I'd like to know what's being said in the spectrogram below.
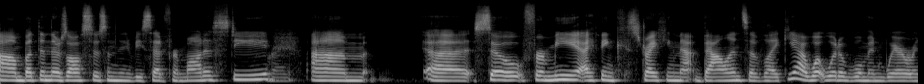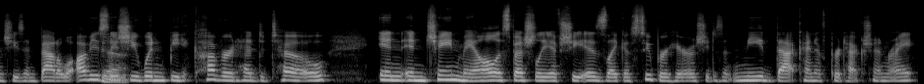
um, but then there's also something to be said for modesty Right. so for me, I think striking that balance of like, yeah, what would a woman wear when she's in battle? Well, obviously Yeah. she wouldn't be covered head to toe in in chainmail, especially if she is like a superhero. She doesn't need that kind of protection, right?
